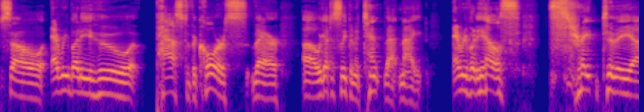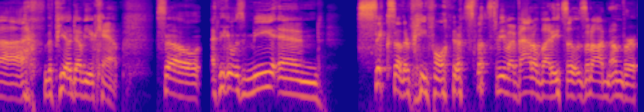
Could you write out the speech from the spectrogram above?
So everybody who passed the course there, uh, we got to sleep in a tent that night. Everybody else straight to the uh, the POW camp. So I think it was me and six other people. They were supposed to be my battle buddy, so it was an odd number.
